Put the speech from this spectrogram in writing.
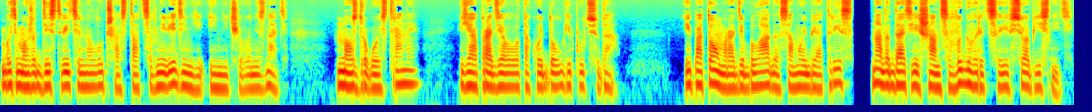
Быть может, действительно лучше остаться в неведении и ничего не знать. Но, с другой стороны, я проделала такой долгий путь сюда. И потом, ради блага самой Беатрис, надо дать ей шанс выговориться и все объяснить.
